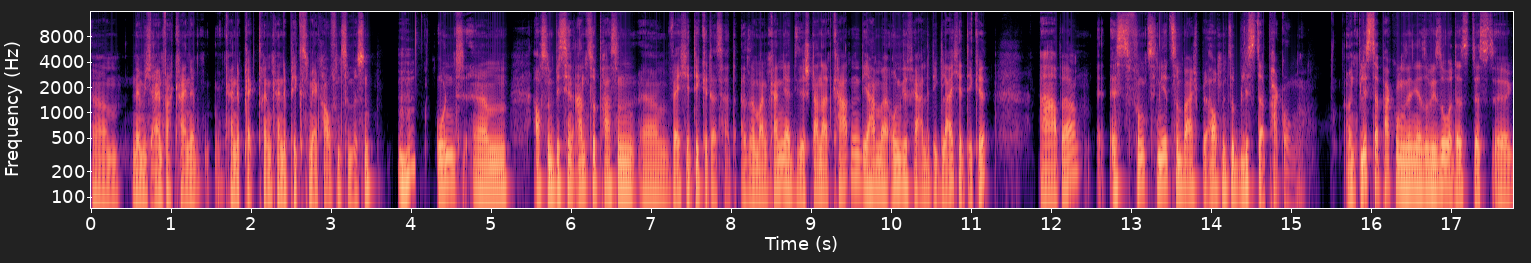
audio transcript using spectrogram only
Ähm, nämlich einfach keine, keine Plektren, keine Picks mehr kaufen zu müssen. Mhm. Und ähm, auch so ein bisschen anzupassen, ähm, welche Dicke das hat. Also man kann ja diese Standardkarten, die haben ja ungefähr alle die gleiche Dicke. Aber es funktioniert zum Beispiel auch mit so Blisterpackungen. Und Blisterpackungen sind ja sowieso das, das, äh,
